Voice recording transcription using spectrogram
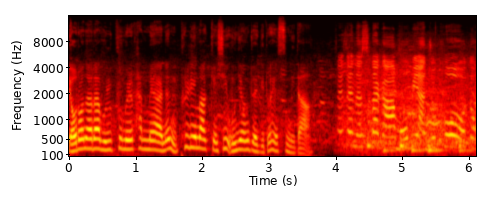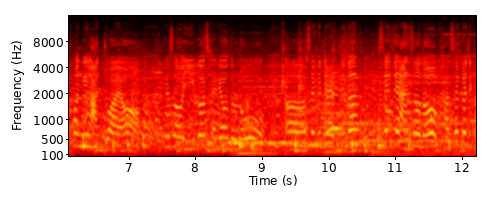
여러 나라 물품을 판매하는 플리마켓이 운영되기도 했습니다. 세제는 쓰다가 몸이 안 좋고 또 환경 안 좋아요. 그래서 이거 재료들로 어, 설거지 할 때는 세제 안 써도 가- 설거지 가능해요.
